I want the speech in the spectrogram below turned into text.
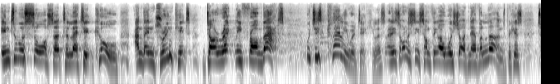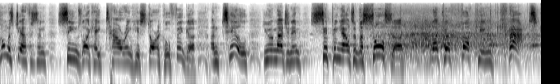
into a saucer to let it cool and then drink it directly from that which is clearly ridiculous, and it's honestly something I wish I'd never learned, because Thomas Jefferson seems like a towering historical figure until you imagine him sipping out of a saucer like a fucking cat.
